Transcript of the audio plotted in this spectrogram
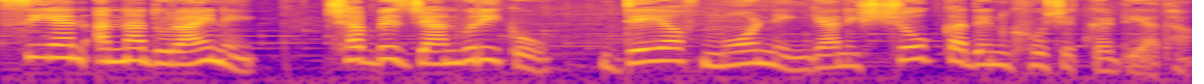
सी एन अन्ना दुराई ने 26 जनवरी को डे ऑफ़ मॉर्निंग यानी शोक का दिन घोषित कर दिया था।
